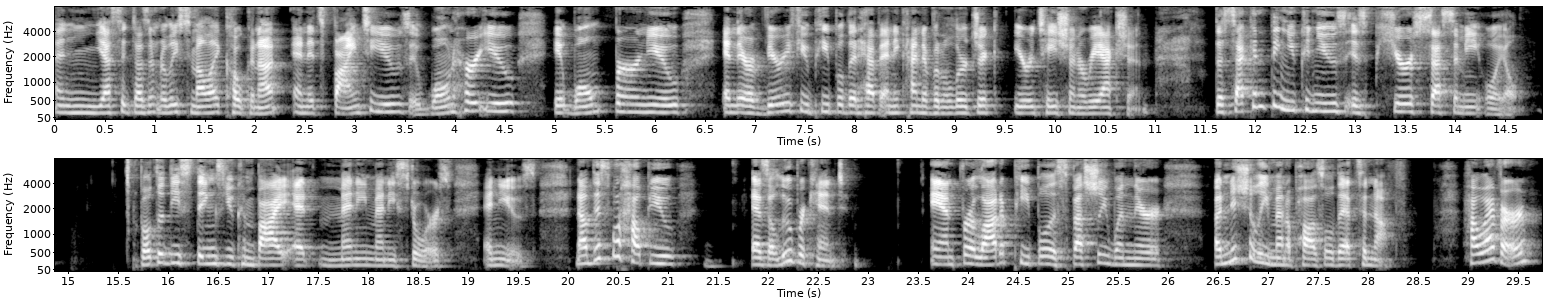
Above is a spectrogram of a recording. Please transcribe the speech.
And yes, it doesn't really smell like coconut and it's fine to use. It won't hurt you. It won't burn you. And there are very few people that have any kind of an allergic irritation or reaction. The second thing you can use is pure sesame oil. Both of these things you can buy at many, many stores and use. Now, this will help you as a lubricant, and for a lot of people, especially when they're initially menopausal, that's enough. However,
